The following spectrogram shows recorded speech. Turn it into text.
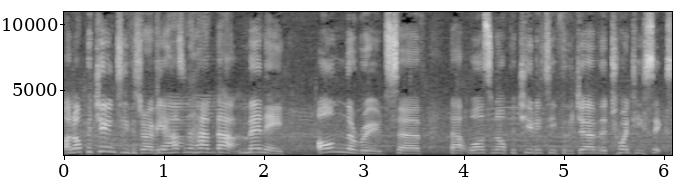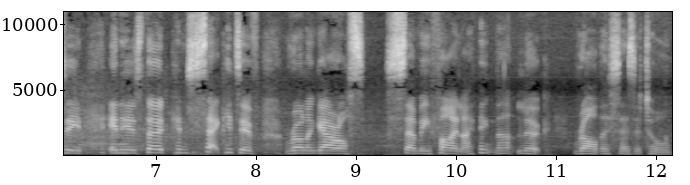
An opportunity for Zverev. He hasn't had that many on the Ruud serve. That was an opportunity for the German, the 2016, in his third consecutive Roland Garros semi final. I think that look rather says it all.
